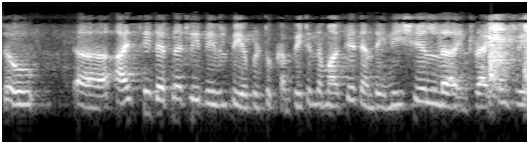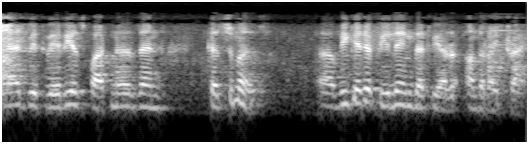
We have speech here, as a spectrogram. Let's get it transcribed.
So uh, I see definitely we will be able to compete in the market, and the initial uh, interactions we had with various partners and customers, uh, we get a feeling that we are on the right track.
